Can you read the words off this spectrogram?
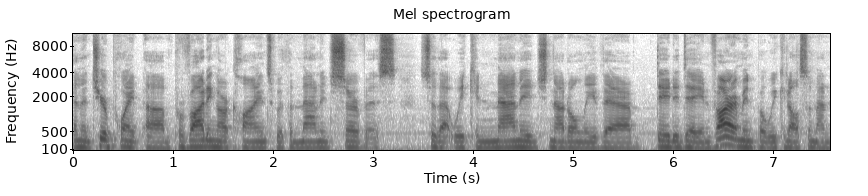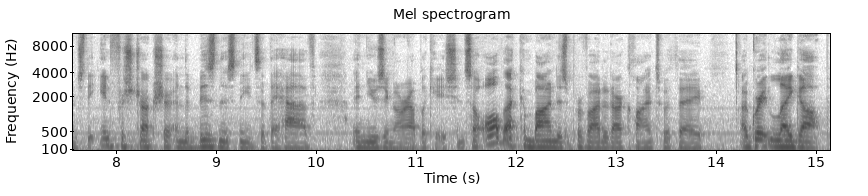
And then to your point, um, providing our clients with a managed service so that we can manage not only their day-to-day environment, but we can also manage the infrastructure and the business needs that they have in using our application. So all that combined has provided our clients with a, a great leg up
